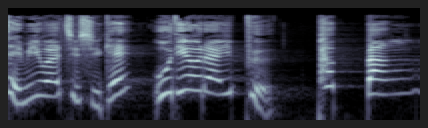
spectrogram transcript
재미와 지식의 오디오 life. 팟빵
